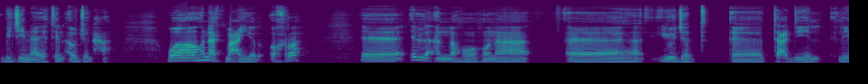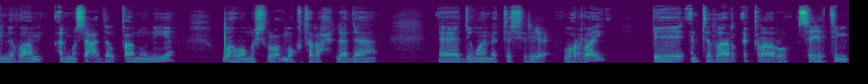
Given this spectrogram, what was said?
بجناية أو جنحة. وهناك معايير أخرى آه، إلا أنه هنا يوجد آه، تعديل لنظام المساعدة القانونية وهو مشروع مقترح لدى ديوان التشريع والرأي بانتظار إقراره سيتم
